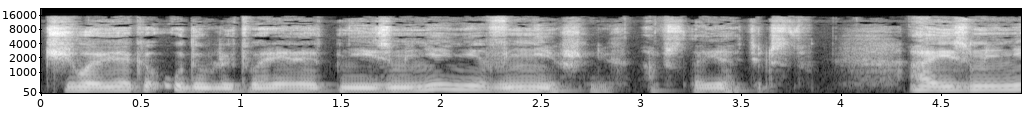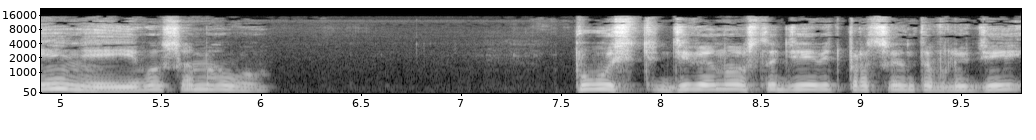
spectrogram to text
Человека удовлетворяет не изменение внешних обстоятельств, а изменение его самого. Пусть 99% людей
